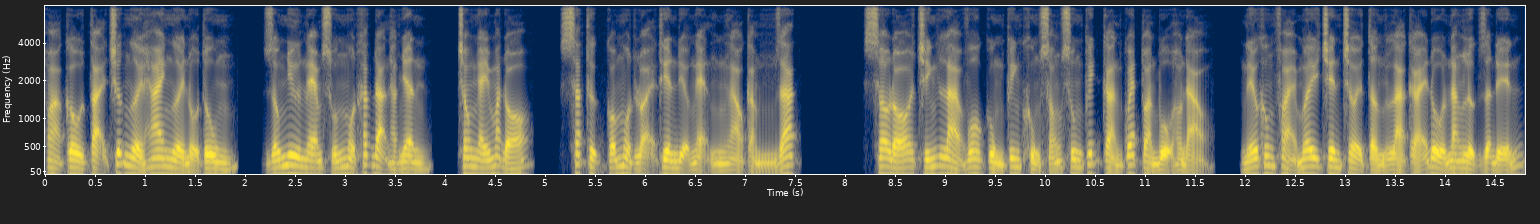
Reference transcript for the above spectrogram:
Hỏa cầu tại trước người hai người nổ tung, giống như ném xuống một khắc đạn hạt nhân, trong nháy mắt đó, xác thực có một loại thiên địa nghẹn ngào cảm giác. Sau đó chính là vô cùng kinh khủng sóng xung kích càn quét toàn bộ hòn đảo, nếu không phải mây trên trời tầng là cái đồ năng lực dẫn đến,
